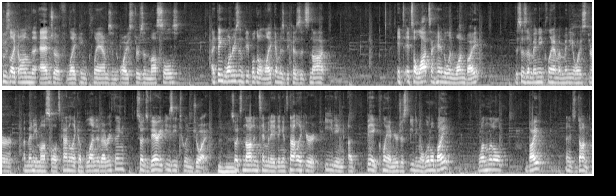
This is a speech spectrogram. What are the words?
who's like on the edge of liking clams and oysters and mussels, I think one reason people don't like them is because it's not. It's it's a lot to handle in one bite. This is a mini clam, a mini oyster, a mini mussel. It's kind of like a blend of everything, so it's very easy to enjoy. Mm-hmm. So it's not intimidating. It's not like you're eating a big clam. You're just eating a little bite, one little bite, and it's done.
